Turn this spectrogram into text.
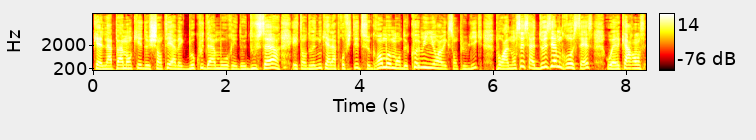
qu'elle n'a pas manqué de chanter avec beaucoup d'amour et de douceur, étant donné qu'elle a profité de ce grand moment de communion avec son public pour annoncer sa deuxième grossesse où elle, carence-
